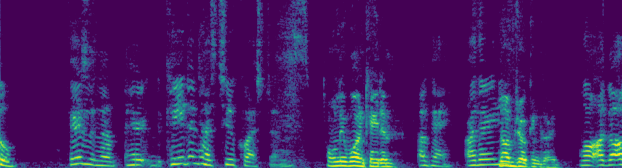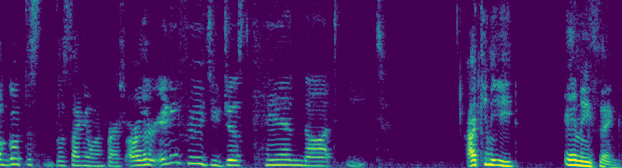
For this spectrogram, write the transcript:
Oh, here's another. Here, Caden has two questions. Only one, Caden. Okay, are there any? No, I'm joking. Go ahead. Well, I'll go, I'll go with the, the second one first. Are there any foods you just cannot eat? I can eat anything.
